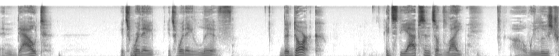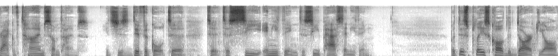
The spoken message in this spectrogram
and doubt, it's where they it's where they live. The dark, it's the absence of light. Uh, we lose track of time sometimes. It's just difficult to, to, to see anything, to see past anything. But this place called the dark, y'all,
